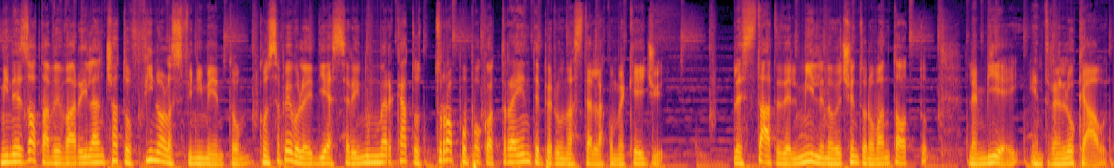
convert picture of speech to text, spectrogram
Minnesota aveva rilanciato fino allo sfinimento, consapevole di essere in un mercato troppo poco attraente per una stella come KG. L'estate del 1998 l'NBA entra nel lockout.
